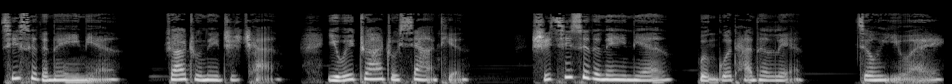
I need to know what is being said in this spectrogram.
七岁的那一年，抓住那只蝉。”以为抓住夏天，十七岁的那一年吻过他的脸，就以为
